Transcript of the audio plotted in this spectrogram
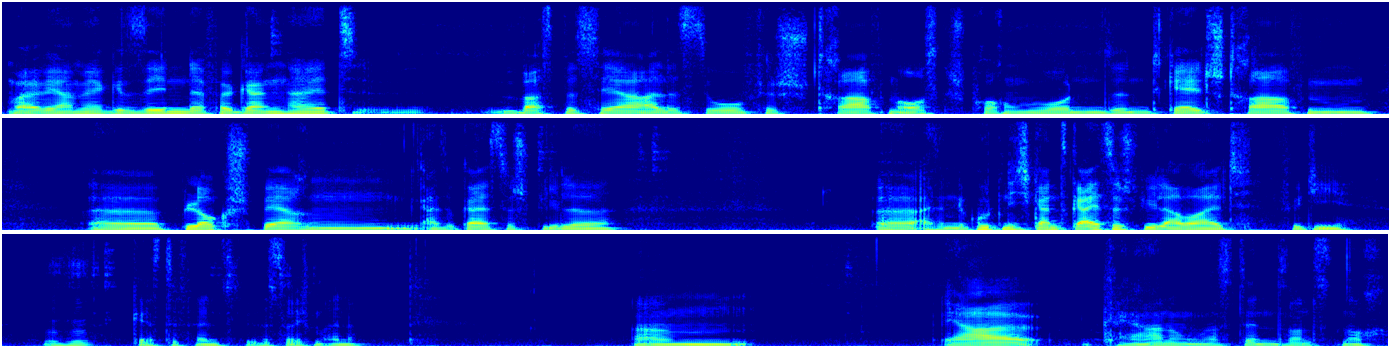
weil wir haben ja gesehen in der Vergangenheit, was bisher alles so für Strafen ausgesprochen worden sind. Geldstrafen, äh, Blocksperren, also Geisterspiele. Äh, also gut, nicht ganz Geisterspiele, aber halt für die mhm. Gästefans, wisst ihr, was ich meine. Ähm, ja, keine Ahnung, was denn sonst noch.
